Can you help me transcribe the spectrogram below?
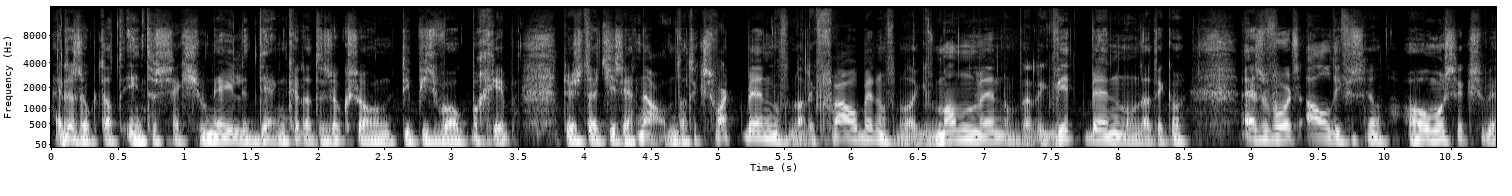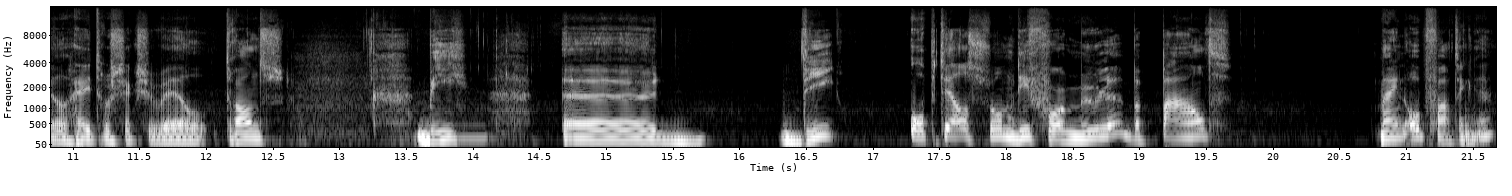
En dat is ook dat intersectionele denken, dat is ook zo'n typisch woke begrip. Dus dat je zegt, nou, omdat ik zwart ben, of omdat ik vrouw ben, of omdat ik man ben, omdat ik wit ben, omdat ik. enzovoorts, al die verschillen. Homoseksueel, heteroseksueel, trans, bi. Uh, die optelsom, die formule bepaalt mijn opvattingen.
